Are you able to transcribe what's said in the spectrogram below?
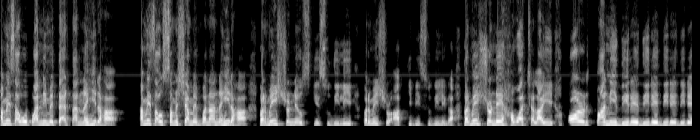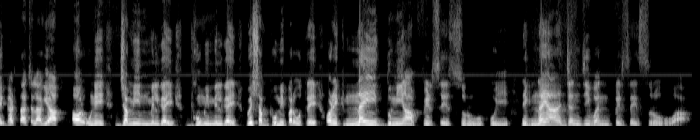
हमेशा वो पानी में तैरता नहीं रहा, हमेशा उस समस्या में बना नहीं रहा, परमेश्वर ने उसकी सुधी ली, परमेश्वर आपकी भी सुधी लेगा। परमेश्वर ने हवा चलाई और पानी धीरे धीरे धीरे धीरे घटता चला गया। और उन्हें ज़मीन मिल गई, भूमि मिल गई। वे सब भूमि पर उतरे और एक नई दुनिया फिर से शुरू हुई। एक नया जनजीवन फिर से शुरू हुआ।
